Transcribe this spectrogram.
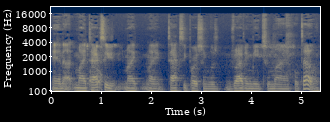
and uh, my taxi my my taxi person was driving me to my hotel,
